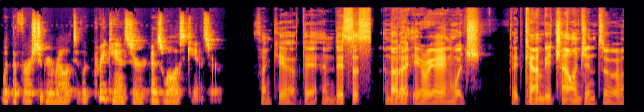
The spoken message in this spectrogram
with the first degree relative with precancer as well as cancer. Thank you. And this is another area in which it can be challenging to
